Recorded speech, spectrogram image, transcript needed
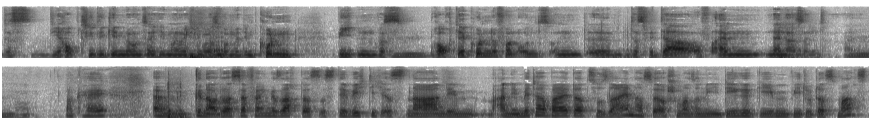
das, die Hauptziele gehen bei uns eigentlich immer in Richtung, was wollen wir dem Kunden bieten, was braucht der Kunde von uns und äh, dass wir da auf einem Nenner sind. Ja. Okay, ähm, genau, du hast ja vorhin gesagt, dass es dir wichtig ist, nah an dem, an dem Mitarbeiter zu sein. Hast ja auch schon mal so eine Idee gegeben, wie du das machst.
